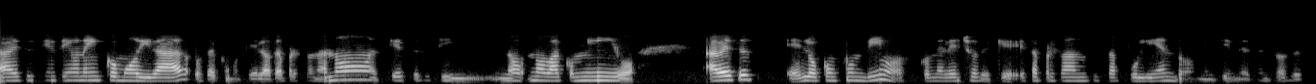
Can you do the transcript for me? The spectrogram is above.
a veces siente una incomodidad, o sea, como que la otra persona, no, es que esto es así, no, no va conmigo, a veces eh, lo confundimos con el hecho de que esa persona nos está puliendo, ¿me entiendes? Entonces,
